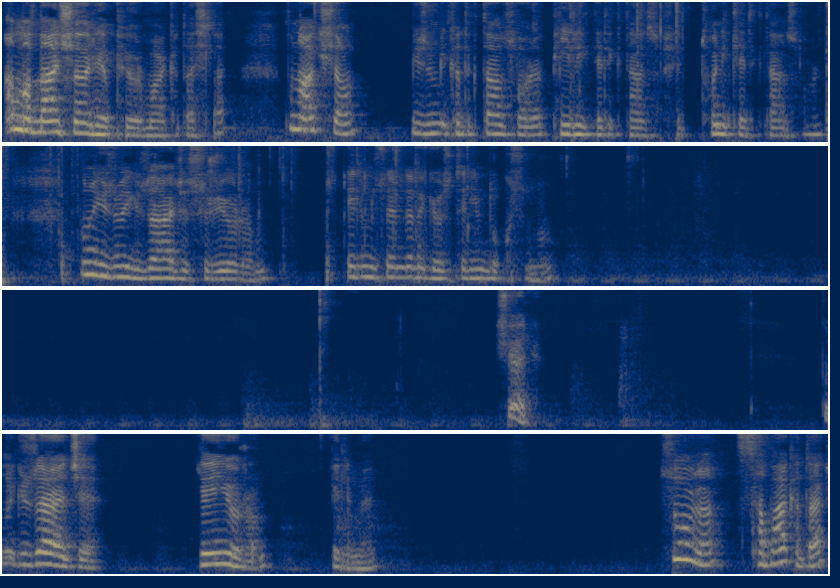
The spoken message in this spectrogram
Ama ben şöyle yapıyorum arkadaşlar. Bunu akşam yüzümü yıkadıktan sonra, peelingledikten sonra, şey, tonikledikten sonra bunu yüzüme güzelce sürüyorum. Elim üzerinde de göstereyim dokusunu. Şöyle. Bunu güzelce yayıyorum elime. Sonra sabaha kadar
